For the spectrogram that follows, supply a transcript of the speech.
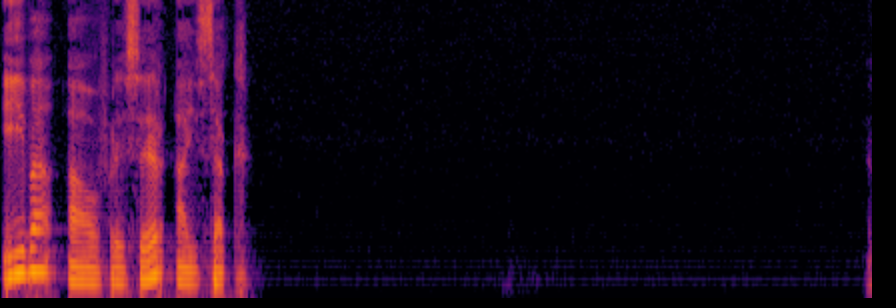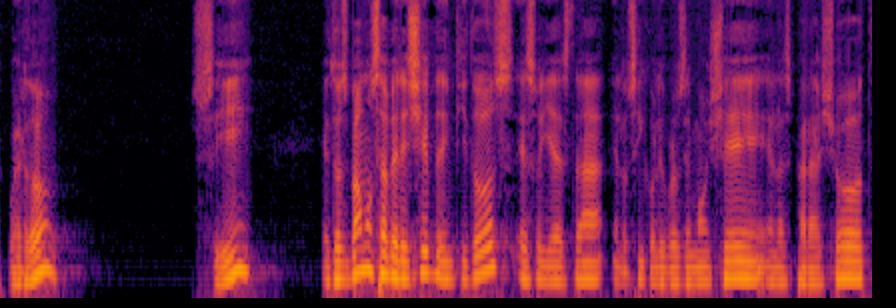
iba a ofrecer a Isaac. ¿De acuerdo? Sí. Entonces vamos a Bereshit 22, eso ya está en los cinco libros de Moshe, en las Parashot.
